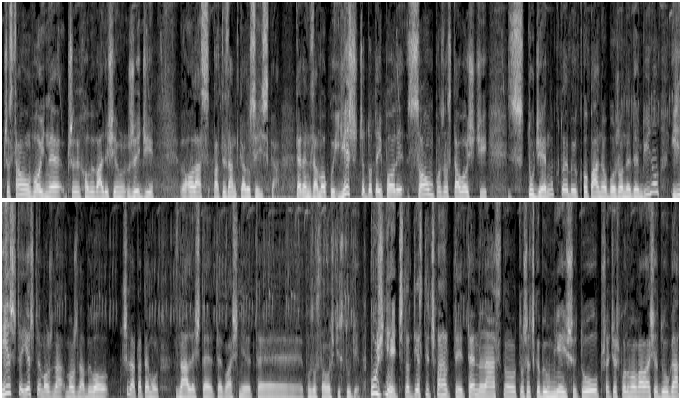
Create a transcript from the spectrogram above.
przez całą wojnę przechowywali się Żydzi oraz partyzantka rosyjska. Teren zamokły. Jeszcze do tej pory są pozostałości studzien, które były kopane, obłożone dębiną i jeszcze, jeszcze można, można było trzy lata temu znaleźć te, te właśnie te pozostałości studien. Później, 44, ten las no, troszeczkę był mniejszy. Tu przecież formowała się druga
